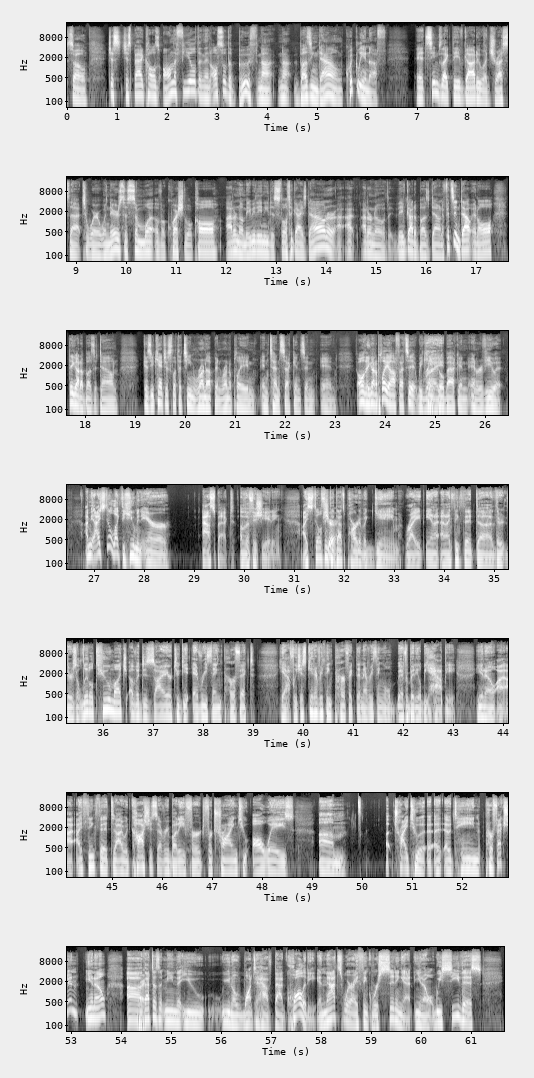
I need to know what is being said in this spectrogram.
So just just bad calls on the field, and then also the booth not not buzzing down quickly enough it seems like they've got to address that to where when there's a somewhat of a questionable call, I don't know, maybe they need to slow the guys down or I, I, I don't know. They've got to buzz down. If it's in doubt at all, they got to buzz it down because you can't just let the team run up and run a play in, in 10 seconds and, and, oh, they got a play off. That's it. We can't Right. go back and, and review it. I mean, I still like the human error aspect of officiating. I still think Sure. that that's part of a game, right? And I, and I think that uh, there, there's a little too much of a desire to get everything perfect. Yeah, if we just get everything perfect, then everything will everybody will be happy. You know, I I, I think that I would cautious everybody for for trying to always. Um, uh, try to uh, uh, attain perfection you know? Uh, Right. that doesn't mean that you you know want to have bad quality. And that's where i think we're sitting at. You know we see this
